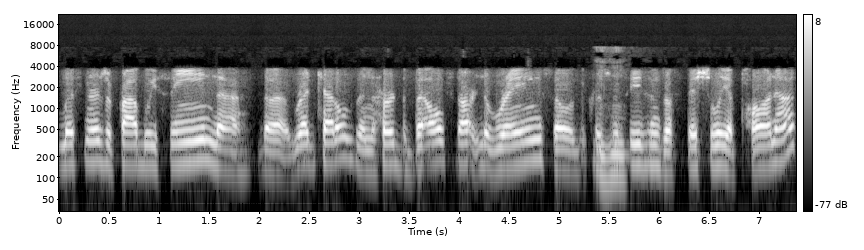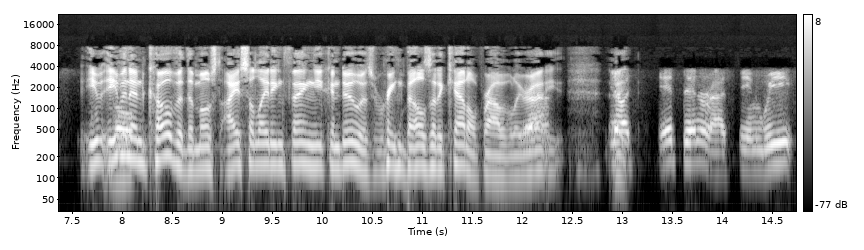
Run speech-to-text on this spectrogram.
listeners have probably seen uh, the red kettles and heard the bells starting to ring. So the Christmas season's officially upon us. Even in COVID, the most isolating thing you can do is ring bells at a kettle, probably, right? You know, it's, it's interesting. We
